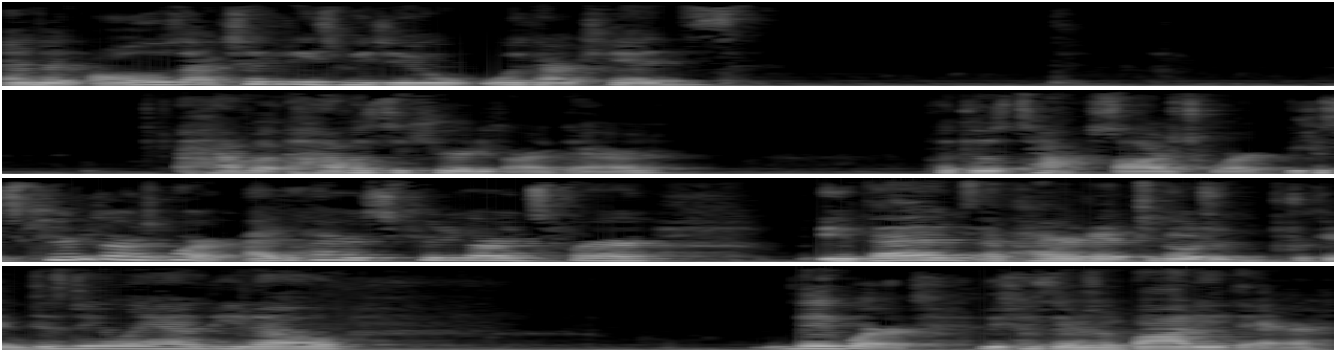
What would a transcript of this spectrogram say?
And then all those activities we do with our kids, have a have a security guard there. Put those tax dollars to work because security guards work. I've hired security guards for events. I've hired it to go to freaking Disneyland, you know, they work because there's a body there.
